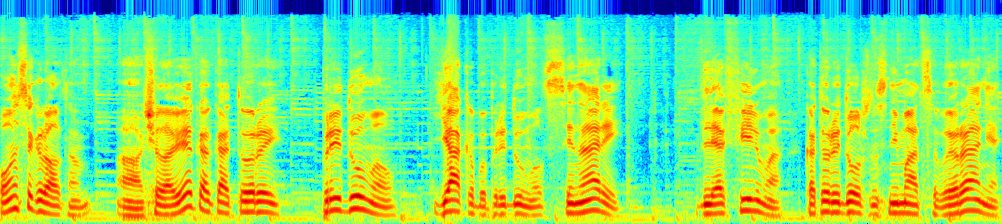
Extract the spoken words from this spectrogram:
Он сыграл там а, человека, который придумал, якобы придумал сценарий для фильма, который должен сниматься в Иране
